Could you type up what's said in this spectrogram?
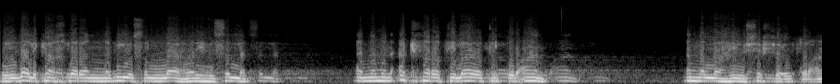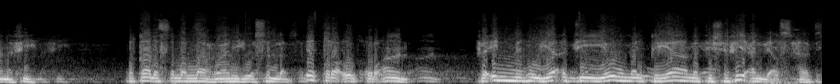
ولذلك أخبر النبي صلى الله عليه وسلم أن من أكثر تلاوة القرآن أن الله يشفع القرآن فيه. فقال صلى الله عليه وسلم اقرأوا القرآن فإنه يأتي يوم القيامة شفيعا لأصحابه.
